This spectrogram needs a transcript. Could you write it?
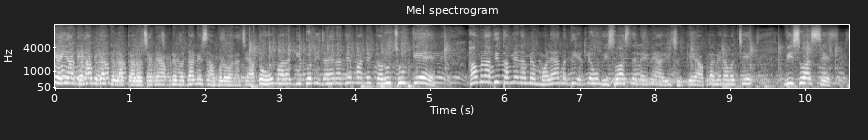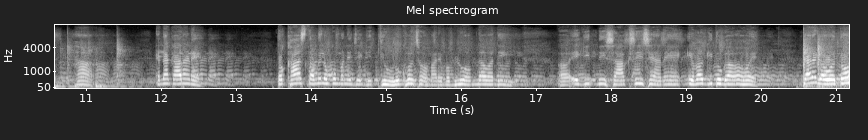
અહીંયા ઘણા બધા કલાકારો છે આપણે બધાને સાંભળવાના છે. આ તો હું મારા ગીતોની જાહેરાત માટે કરું છું કે હમણાંથી તમે અમે મળ્યા નથી એટલે હું વિશ્વાસને લઈને આવી છું કે આપણા બેના વચ્ચે વિશ્વાસ છે. હા. એના કારણે તો ખાસ તમે લોકો મને જે ગીતથી ઓળખો છો, અમારે બબલુ અમદાવાદી એ ગીતની સાક્ષી છે અને એવા ગીતો ગાવા હોય. ત્યારે ગાવો તો,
